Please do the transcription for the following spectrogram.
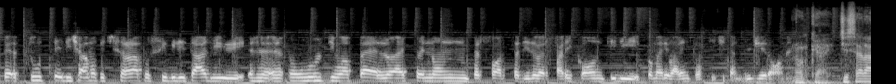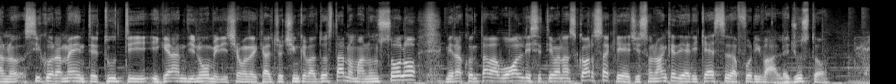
per tutte diciamo che ci sarà la possibilità di eh, un ultimo appello e non per forza di dover fare i conti di come arrivare in classifica nel girone. Ok, ci saranno sicuramente tutti i grandi nomi diciamo del calcio 5 valdostano, ma non solo. Mi raccontava Wally settimana scorsa che ci sono anche delle richieste da fuori valle, giusto?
